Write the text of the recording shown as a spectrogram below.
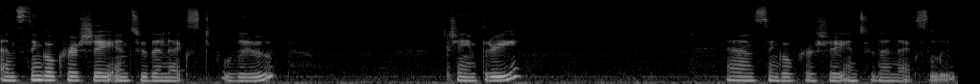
and single crochet into the next loop. Chain three. And single crochet into the next loop.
